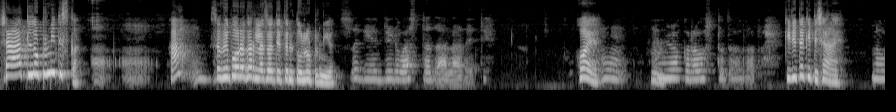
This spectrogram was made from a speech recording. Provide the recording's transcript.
शाळेत लुटून येतेस का? हा? सगळी पोरं घरला जाते आणि तू लुटून ये. सगळी दीड वाजता जाणार आहे ती. होय? हम्म. मी अकरा वाजता जाणार किती ते किती शाळा आहे? नऊ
